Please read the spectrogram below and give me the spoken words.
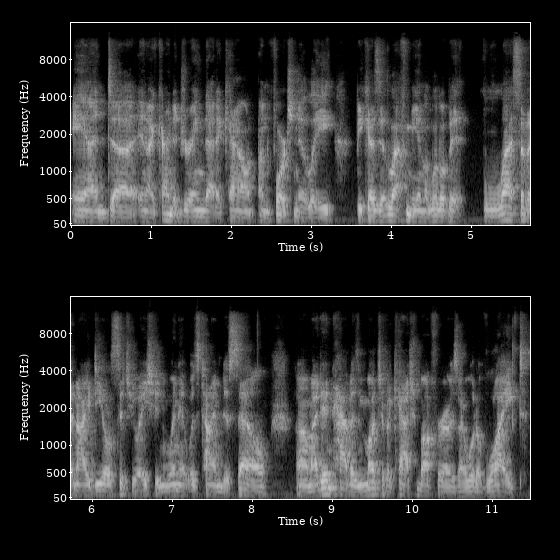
and uh, and I kind of drained that account, unfortunately, because it left me in a little bit less of an ideal situation when it was time to sell. Um, I didn't have as much of a cash buffer as I would have liked,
